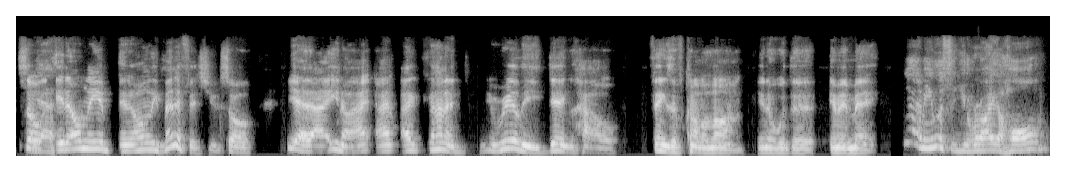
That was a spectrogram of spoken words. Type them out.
so yes. it only it only benefits you. So yeah, I, you know, I I, I kind of really dig how things have come along, you know, with the MMA. Yeah, I mean, listen, Uriah Hall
